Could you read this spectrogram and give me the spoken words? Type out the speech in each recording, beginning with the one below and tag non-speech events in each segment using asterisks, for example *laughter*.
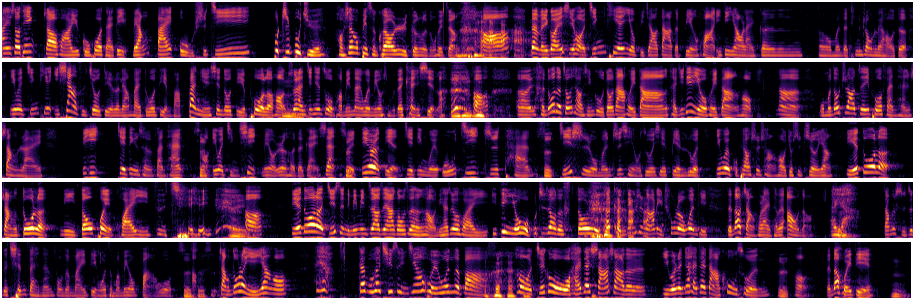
欢迎收听《赵华与古惑仔》第两百五十集。不知不觉，好像变成快要日更了，怎么会这样？*laughs* 好，但没关系哦。今天有比较大的变化，一定要来跟呃我们的听众聊的，因为今天一下子就跌了两百多点，把半年线都跌破了哈。虽然今天坐我旁边那一位没有什么在看线了，*laughs* 好，呃，很多的中小型股都大回档，台积电也有回档哈。那我们都知道这一波反弹上来，第一。界定成反弹，是因为景气没有任何的改善，所以第二点界定为无稽之谈。是，即使我们之前有做一些辩论，因为股票市场哈就是这样，跌多了涨多了，你都会怀疑自己。啊、*laughs* 欸，*laughs* 跌多了，即使你明明知道这家公司很好，你还是会怀疑，一定有我不知道的 story，它肯定是哪里出了问题。等到涨回来，你才会懊恼。哎呀。当时这个千载难逢的买点，我怎么没有把握？是 *laughs* 是是，涨多了也一样哦。哎呀，该不会其实已经要回温了吧？*laughs* 哦，结果我还在傻傻的以为人家还在打库存，是哦，等到回跌，嗯，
